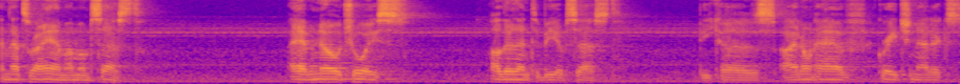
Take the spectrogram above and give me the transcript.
And that's what I am. I'm obsessed. I have no choice other than to be obsessed because I don't have great genetics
